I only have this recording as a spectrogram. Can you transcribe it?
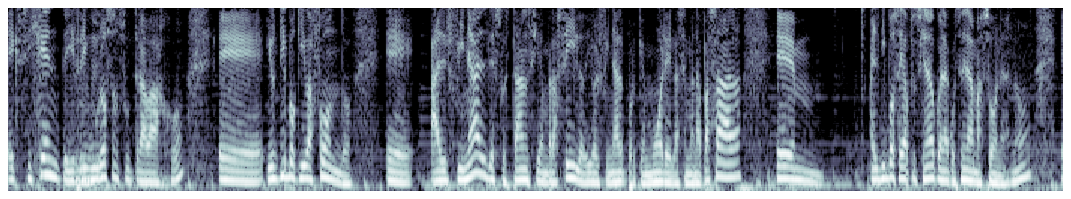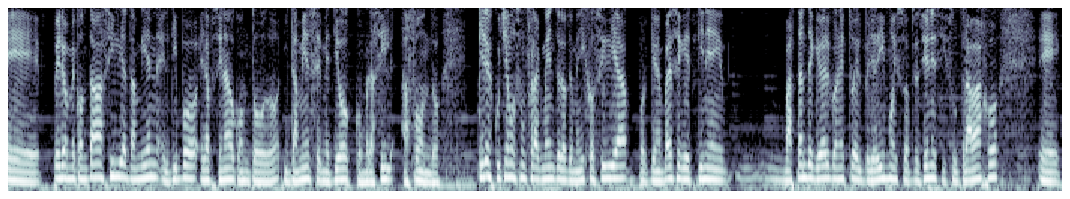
exigente y riguroso en su trabajo eh, y un tipo que iba a fondo. Eh, al final de su estancia en Brasil, lo digo al final porque muere la semana pasada, em, el tipo se había obsesionado con la cuestión del Amazonas, ¿no? Eh, pero me contaba Silvia también, el tipo era obsesionado con todo y también se metió con Brasil a fondo. Quiero escuchemos un fragmento de lo que me dijo Silvia porque me parece que tiene bastante que ver con esto del periodismo y sus obsesiones y su trabajo, eh,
